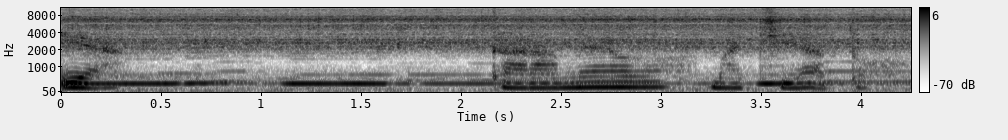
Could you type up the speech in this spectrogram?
iya. Karamel macchiato.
